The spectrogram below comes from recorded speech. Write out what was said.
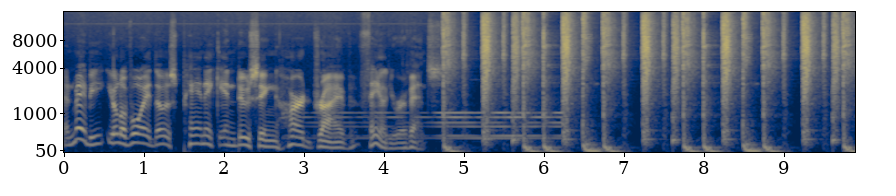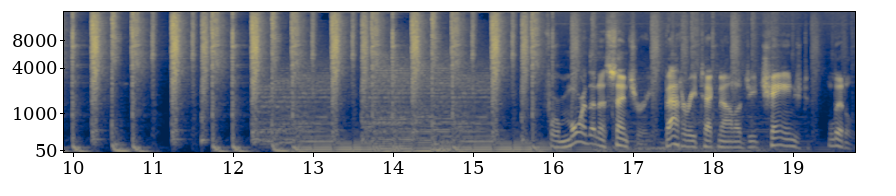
and maybe you'll avoid those panic inducing hard drive failure events. For more than a century, battery technology changed little.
